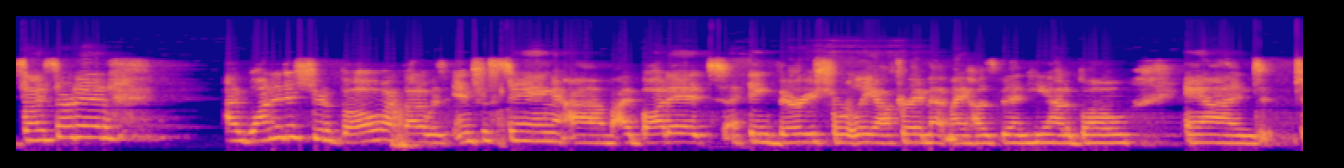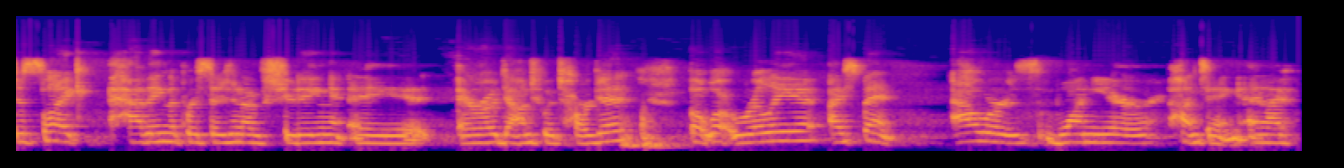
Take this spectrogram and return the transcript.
so I started. I wanted to shoot a bow. I thought it was interesting. Um, I bought it, I think, very shortly after I met my husband. He had a bow, and just like having the precision of shooting a arrow down to a target. But what really, I spent hours one year hunting, and I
